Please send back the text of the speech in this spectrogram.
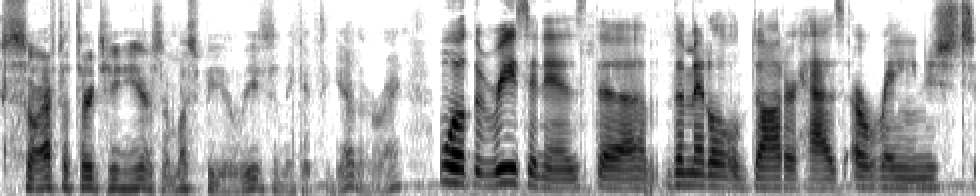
So, after 13 years, there must be a reason to get together, right? Well, the reason is the the middle daughter has arranged.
